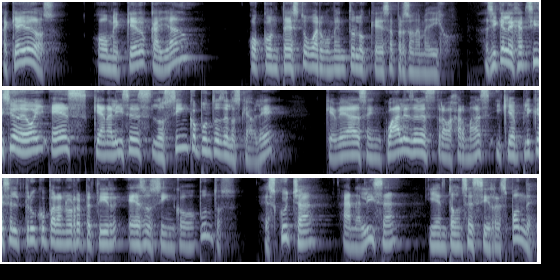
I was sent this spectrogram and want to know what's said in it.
aquí hay de dos. O me quedo callado o contesto o argumento lo que esa persona me dijo. Así que el ejercicio de hoy es que analices los cinco puntos de los que hablé, que veas en cuáles debes trabajar más y que apliques el truco para no repetir esos cinco puntos. Escucha, analiza y entonces sí responde.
